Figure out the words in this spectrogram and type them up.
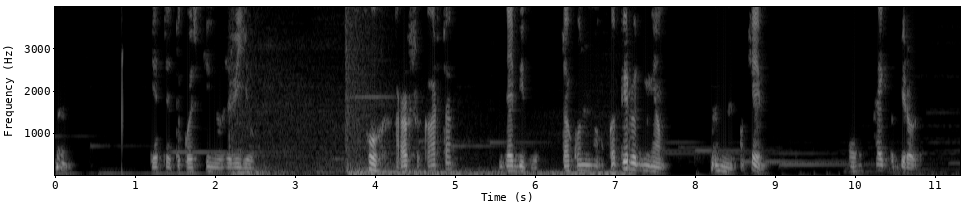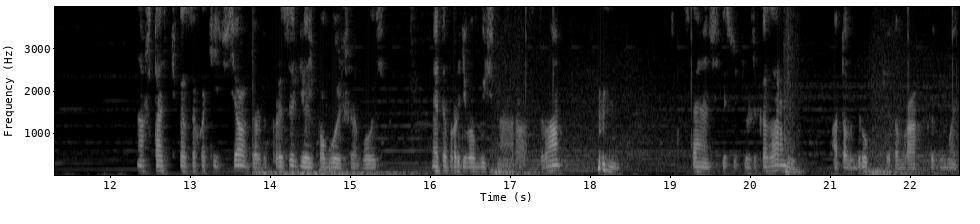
Это такой скин уже видел. Фух, хорошая карта для битвы. Так он копирует меня окей. Хай копирует наша тактика захватить все даже призыв побольше будет. Это вроде обычно раз два ставим всякий случай уже казарму а то вдруг что-то враг придумает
